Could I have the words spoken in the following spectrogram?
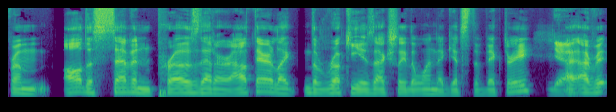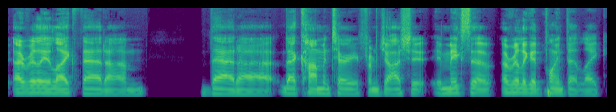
from all the seven pros that are out there, like the rookie is actually the one that gets the victory. Yeah. I I, re- I really like that um that uh that commentary from Josh. It, it makes a, a really good point that like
